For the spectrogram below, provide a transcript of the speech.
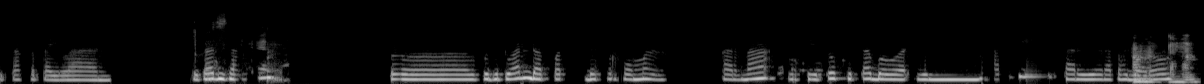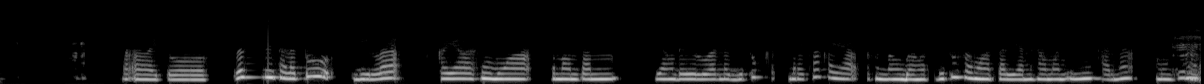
kita ke Thailand. Kita di sana uh, puji Tuhan dapat best performer karena waktu itu kita bawain apa sih tari Ratu Jaro. Uh, itu. Terus di sana tuh gila kayak semua penonton yang dari luar negeri tuh mereka kayak seneng banget gitu sama tarian saman ini. Karena mungkin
